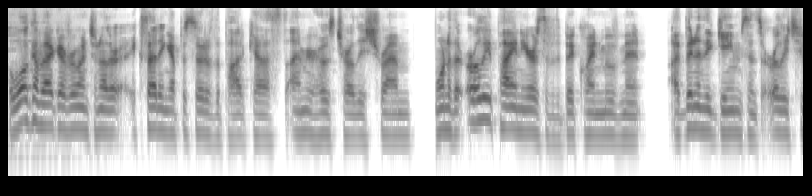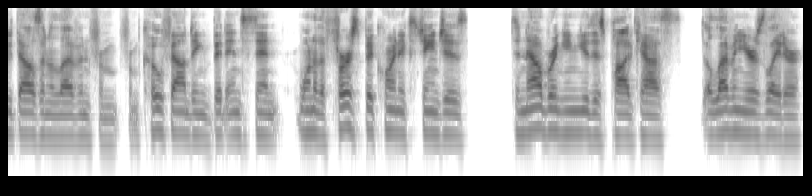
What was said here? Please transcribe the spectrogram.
Well, welcome back, everyone, to another exciting episode of the podcast. I'm your host, Charlie Shrem, one of the early pioneers of the Bitcoin movement. I've been in the game since early 2011, from, from co founding BitInstant, one of the first Bitcoin exchanges, to now bringing you this podcast 11 years later.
